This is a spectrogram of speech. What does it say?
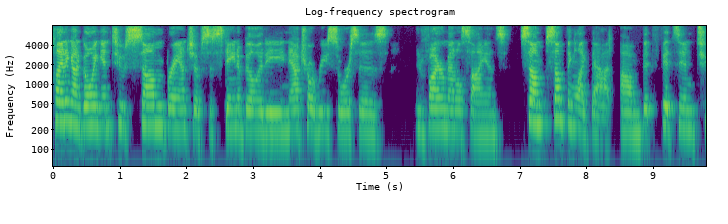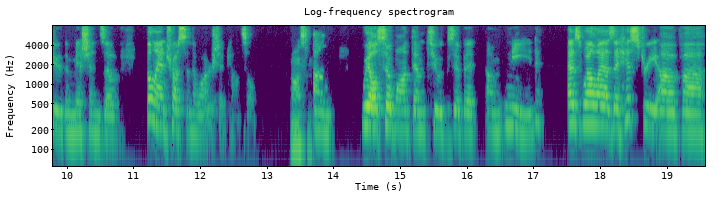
planning on going into some branch of sustainability, natural resources, environmental science, some something like that um, that fits into the missions of the Land Trust and the Watershed Council. Awesome. Um, we also want them to exhibit um, need as well as a history of uh,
